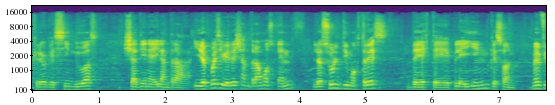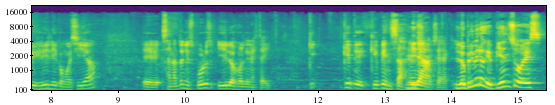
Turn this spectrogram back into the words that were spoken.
creo que sin dudas ya tiene ahí la entrada. Y después, si querés, ya entramos en los últimos tres de este play-in, que son Memphis Grizzlies, como decía, eh, San Antonio Spurs y los Golden State. ¿Qué, qué te- qué pensás de Mira, eso? O sea, lo primero que pienso es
